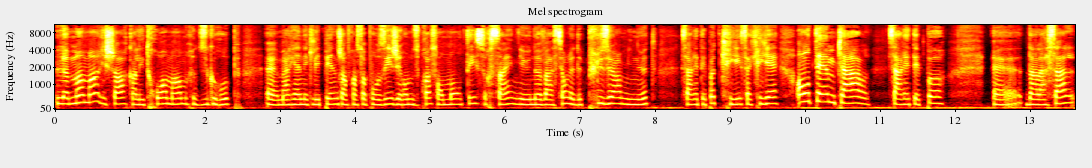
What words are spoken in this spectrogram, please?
le moment, Richard, quand les trois membres du groupe, euh, Marianne Lépine, Jean-François Posé, Jérôme Duprat, sont montés sur scène, il y a eu une ovation là, de plusieurs minutes. Ça arrêtait pas de crier, ça criait « On t'aime, Carl! » Ça arrêtait pas euh, dans la salle.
